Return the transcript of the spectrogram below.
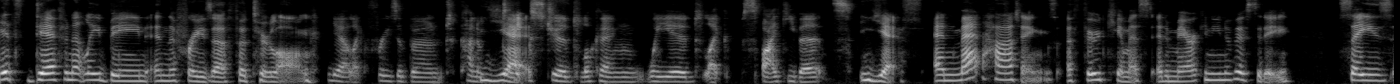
It's definitely been in the freezer for too long. Yeah, like freezer burnt, kind of Yes. textured looking, weird, like spiky bits. Yes. And Matt Hartings, a food chemist at American University, says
